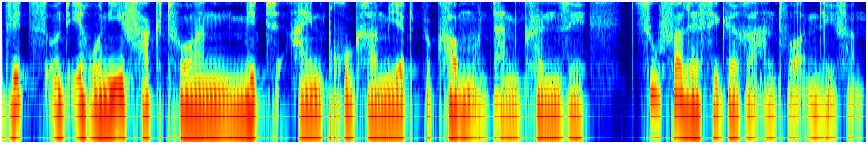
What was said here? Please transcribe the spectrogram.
Witz- und Ironiefaktoren mit einprogrammiert bekommen und dann können sie zuverlässigere Antworten liefern.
